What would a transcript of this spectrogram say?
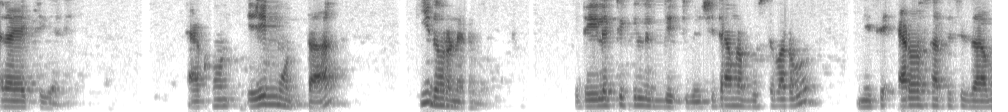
রাইট ফিগারে এখন এই মোডটা কি ধরনের মোড? এটা ইলেকট্রিক ফিল্ডের ডিস্ট্রিবিউশন সেটা আমরা বুঝতে পারব। নিচে অ্যারো সারফেসে যাব।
